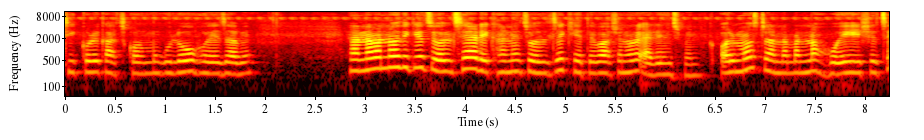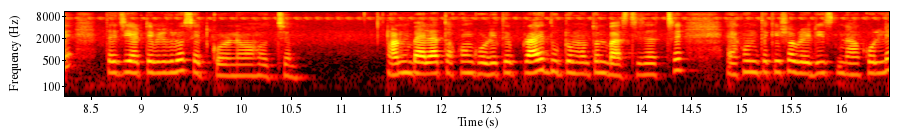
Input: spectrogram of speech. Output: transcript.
ঠিক করে কাজকর্মগুলোও হয়ে যাবে। রান্নাবান্না ওদিকে চলছে আর এখানে চলছে খেতে বসানোর অ্যারেঞ্জমেন্ট অলমোস্ট রান্নাবান্না হয়ে এসেছে, তাই চেয়ার টেবিলগুলো সেট করে নেওয়া হচ্ছে। কারণ বেলা তখন ঘড়িতে প্রায় দুটো মতন বাঁচতে যাচ্ছে। এখন থেকে সব রেডি না করলে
